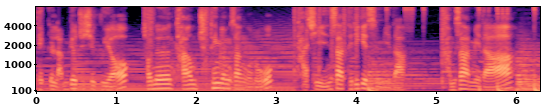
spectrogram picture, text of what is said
댓글 남겨주시고요. 저는 다음 주택 영상으로 다시 인사드리겠습니다. 감사합니다.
